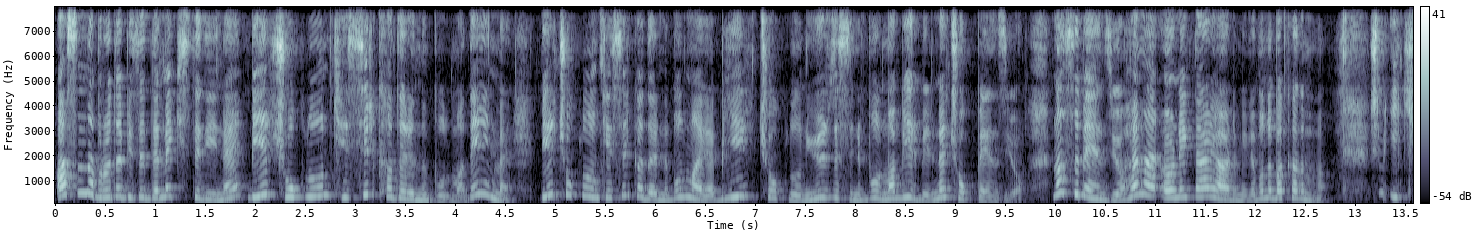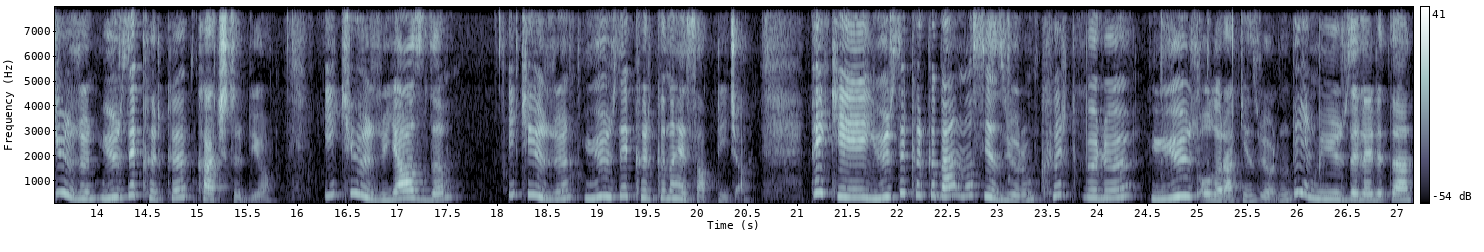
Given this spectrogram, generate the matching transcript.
Aslında burada bize demek istediğine bir çokluğun kesir kadarını bulma değil mi? Bir çokluğun kesir kadarını bulmayla bir çokluğun yüzdesini bulma birbirine çok benziyor. Nasıl benziyor? Hemen örnekler yardımıyla buna bakalım mı? Şimdi 200'ün %40'ı kaçtır diyor. 200'ü yazdım. 200'ün %40'ını hesaplayacağım. Peki %40'ı ben nasıl yazıyorum? 40 bölü 100 olarak yazıyorum değil mi? Yüzdelerden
